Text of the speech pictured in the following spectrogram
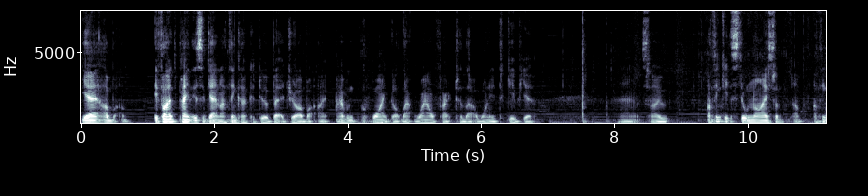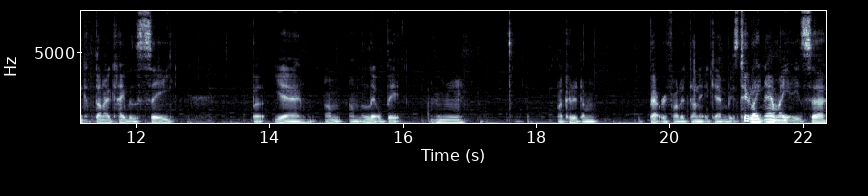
yeah, I, if I had to paint this again, I think I could do a better job. I, I haven't quite got that wow factor that I wanted to give you. Uh, so I think it's still nice. I, I, think I've done okay with the sea. But yeah, I'm, I'm a little bit... Hmm, I could have done better if I'd have done it again. But it's too late now, mate. It's uh,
